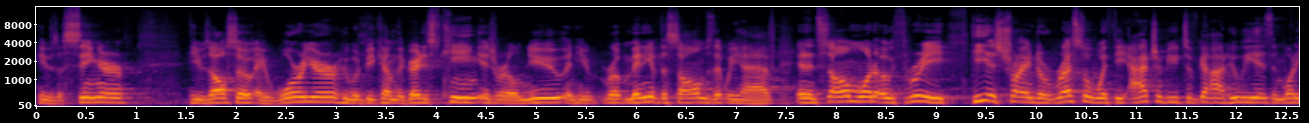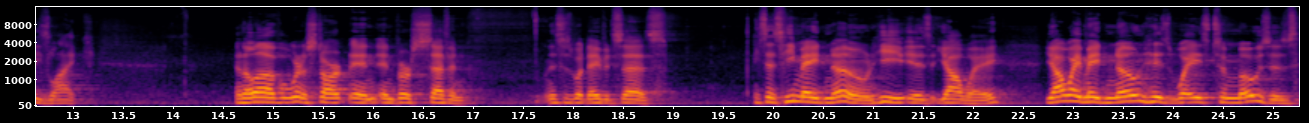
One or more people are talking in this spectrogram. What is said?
he was a singer, He was also a warrior who would become the greatest king Israel knew, and he wrote many of the Psalms that we have. And in Psalm 103, he is trying to wrestle with the attributes of God, who he is, and what he's like. And I love, we're going to start in, in verse 7. This is what David says. He says, He made known, He is Yahweh. Yahweh made known His ways to Moses,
